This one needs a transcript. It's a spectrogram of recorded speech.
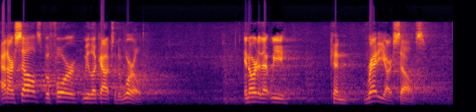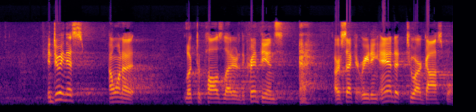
at ourselves before we look out to the world in order that we can ready ourselves. In doing this, I want to look to Paul's letter to the Corinthians, our second reading, and to our gospel.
